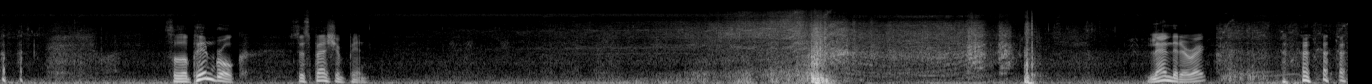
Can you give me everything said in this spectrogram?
So the pin broke. Suspension pin. Landed it, right?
